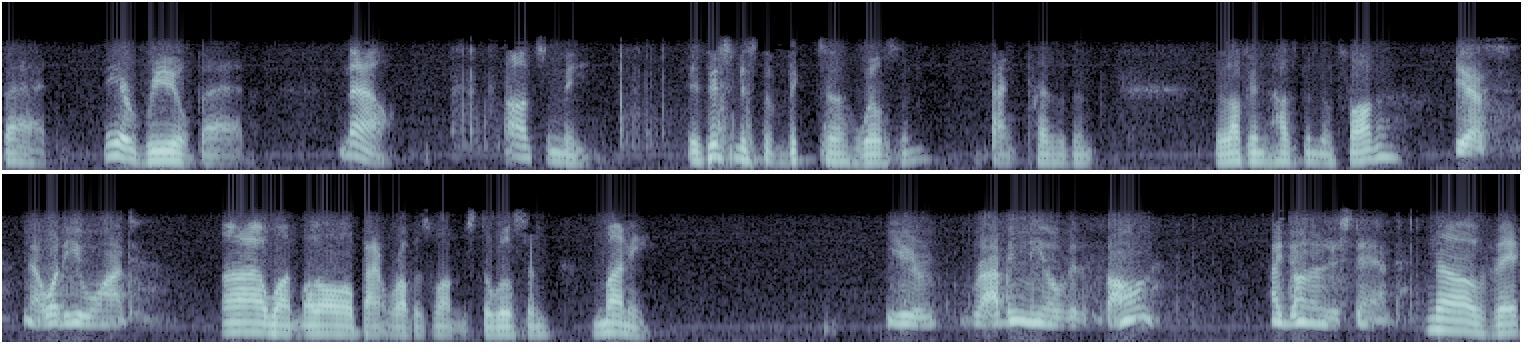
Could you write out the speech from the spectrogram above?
bad. They are real bad. Now, answer me. Is this Mr. Victor Wilson, bank president, loving husband and father? Yes. Now, what do you want? I want what all bank robbers want, Mr. Wilson. Money. You're robbing me over the phone? I don't understand. No, Vic.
